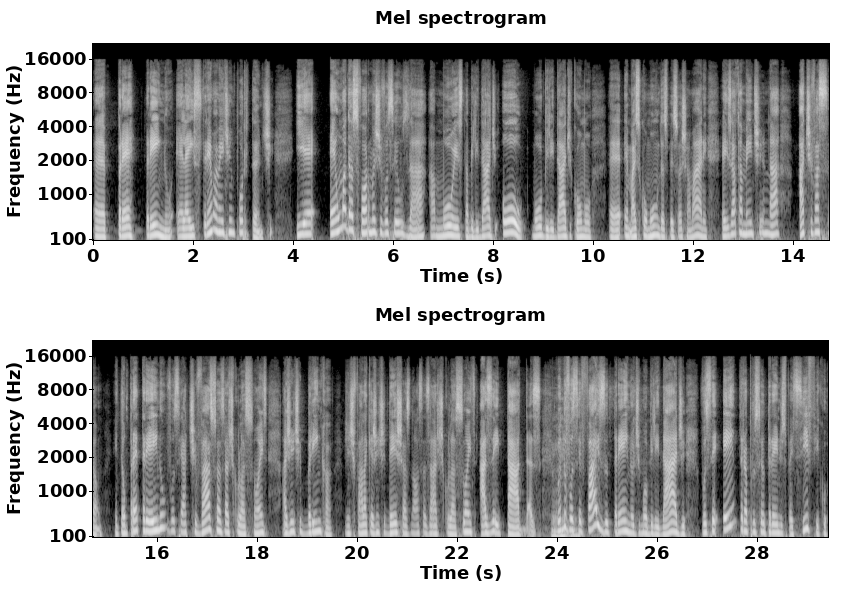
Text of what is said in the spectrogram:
é, pré-treino ela é extremamente importante. E é é uma das formas de você usar a moestabilidade ou mobilidade, como é, é mais comum das pessoas chamarem, é exatamente na ativação. Então, pré-treino, você ativar suas articulações, a gente brinca a gente fala que a gente deixa as nossas articulações azeitadas. Uhum. Quando você faz o treino de mobilidade, você entra para o seu treino específico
